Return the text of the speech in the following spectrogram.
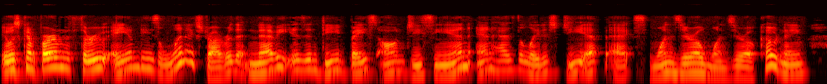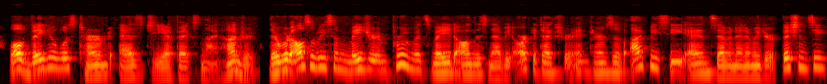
It was confirmed through AMD's Linux driver that Navi is indeed based on GCN and has the latest GFX 1010 codename, while Vega was termed as GFX 900. There would also be some major improvements made on this Navi architecture in terms of IPC and 7nm efficiency,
